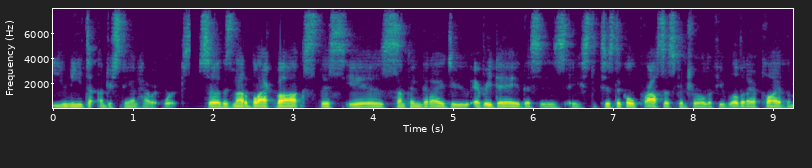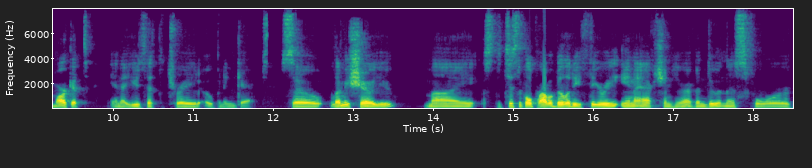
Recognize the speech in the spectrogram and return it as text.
you need to understand how it works. So there's not a black box. This is something that I do every day. This is a statistical process control, if you will, that I apply to the market, and I use that to trade opening gaps. So let me show you my statistical probability theory in action here. I've been doing this for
